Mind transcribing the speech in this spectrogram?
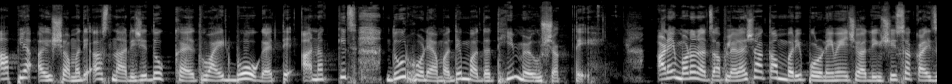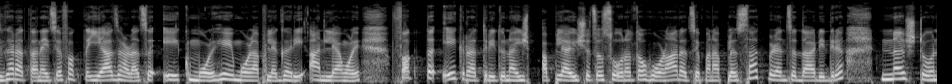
आपल्या आयुष्यामध्ये असणारे जे दुःख आहेत वाईट भोग आहेत ते नक्कीच दूर होण्यामध्ये मदतही मिळू शकते. आणि म्हणूनच आपल्याला शाकांबरी पौर्णिमेच्या दिवशी सकाळीच घरात आणायचं फक्त या झाडाचं एक मूळ हे मूळ आपल्या घरी आणल्यामुळे फक्त एक रात्रीतून आयुष आपल्या आयुष्याचं सोनं तर होणारच आहे पण आपलं सात पिढ्यांचं दारिद्र्य नष्ट होऊन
